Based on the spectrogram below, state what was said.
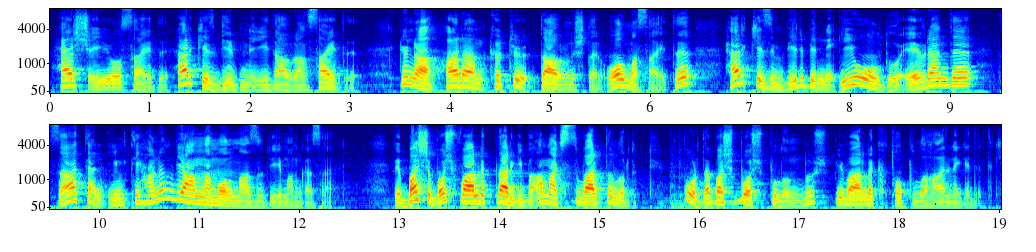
her şey iyi olsaydı, herkes birbirine iyi davransaydı, günah, haram, kötü davranışlar olmasaydı, herkesin birbirine iyi olduğu evrende zaten imtihanın bir anlamı olmazdı diyor İmam Gazali. Ve başıboş varlıklar gibi amaçsız varlıklar olurduk. Burada başıboş bulunmuş bir varlık topluluğu haline gelirdik.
